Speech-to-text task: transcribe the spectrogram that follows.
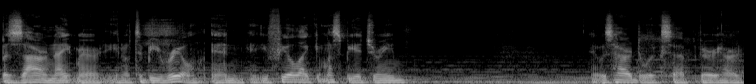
bizarre nightmare, you know, to be real, and you feel like it must be a dream. It was hard to accept, very hard.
